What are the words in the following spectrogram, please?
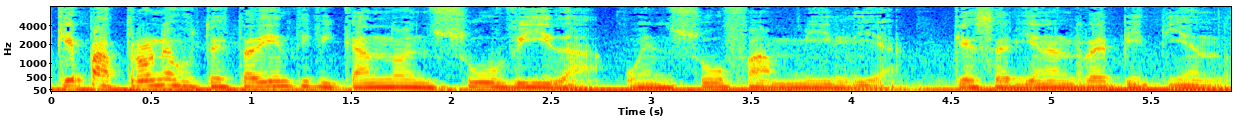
¿Qué patrones usted está identificando en su vida o en su familia que se vienen repitiendo?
